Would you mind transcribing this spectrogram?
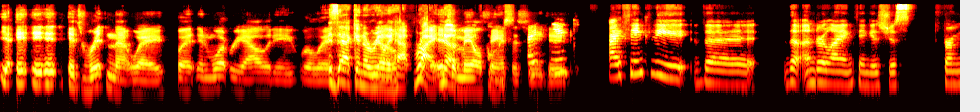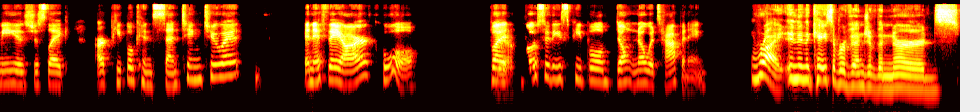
Yeah, it, it, it it's written that way, but in what reality will it? Is that going to You really know, happen? Right. it's No, a male of fantasy, I dude. think I think the the the underlying thing is just for me is just like are people consenting to it? And if they are, cool. But Yeah. most of these people don't know what's happening. Right. And in the case of Revenge of the Nerds,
